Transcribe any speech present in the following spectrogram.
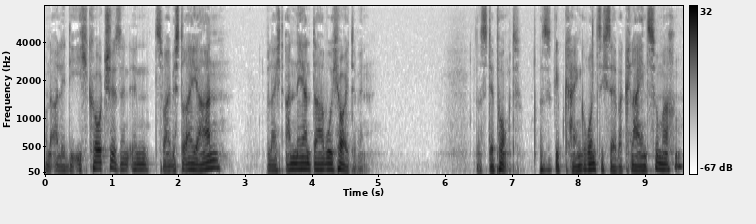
Und alle, die ich coache, sind in zwei bis drei Jahren vielleicht annähernd da, wo ich heute bin. Das ist der Punkt. Also es gibt keinen Grund, sich selber klein zu machen.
